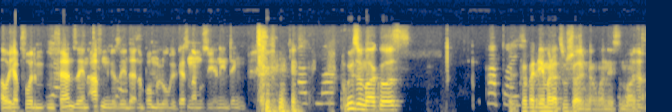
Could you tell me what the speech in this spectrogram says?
Aber ich habe vor dem im Fernsehen einen Affen gesehen, der hat eine Pomelo gegessen, da muss ich an ihn denken. Grüße, Markus. Papa, können wir den mal dazuschalten irgendwann nächstes Mal. Ja.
